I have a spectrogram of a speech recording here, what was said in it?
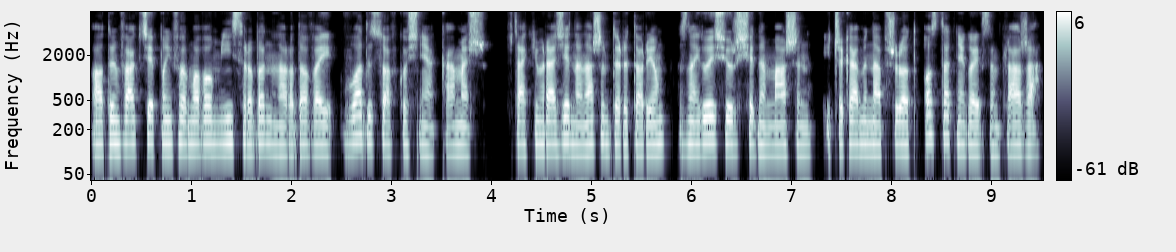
O tym fakcie poinformował minister obrony narodowej Władysław Kośniak-Kamysz. W takim razie na naszym terytorium znajduje się już 7 maszyn i czekamy na przylot ostatniego egzemplarza,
